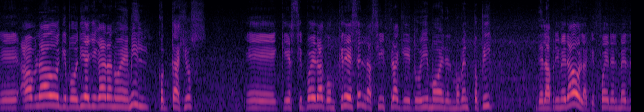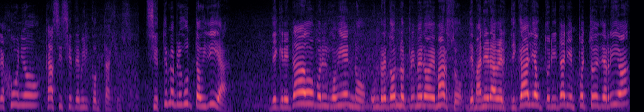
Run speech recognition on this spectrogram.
eh, ha hablado de que podría llegar a 9.000 contagios, eh, que se fuera con creces la cifra que tuvimos en el momento pic de la primera ola, que fue en el mes de junio, casi 7.000 contagios. Si usted me pregunta hoy día, decretado por el gobierno un retorno el primero de marzo de manera vertical y autoritaria impuesto desde arriba,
